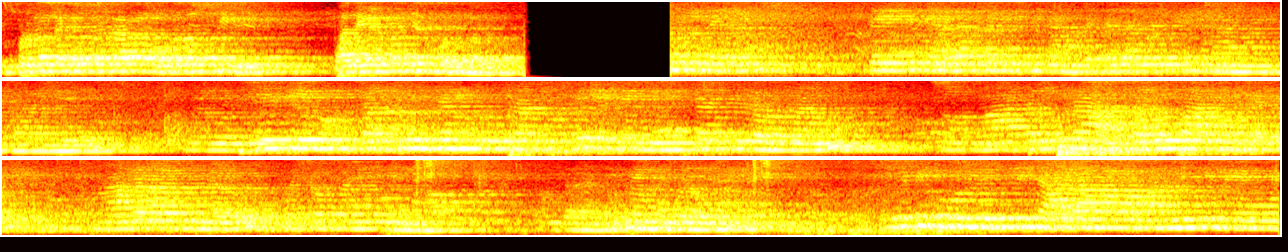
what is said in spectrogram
ఇప్పుడున్న లెక్కల ప్రకారం ఒక రోజుకి పదిహేడు మంది చనిపోతున్నారు స్టేజ్ని అలంకరించిన పెద్దలందరికీ నా నమస్కారాలు నేను సిటీ సబ్ డివిజన్ సూపరంటే నేను ఇన్ఛార్జిగా ఉన్నాను మా తరఫున స్వరూప అని ఉంటారు నాగరాజు ఉన్నాడు అశోక్ అని ఉంటారండి మేము ముగ్గురము సిటీ గురించి చాలా మందికి మేము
